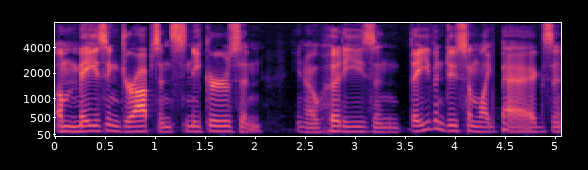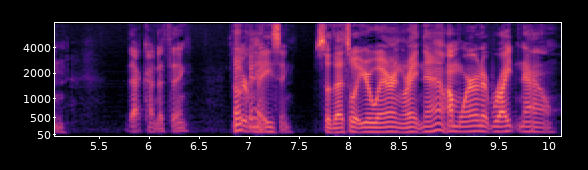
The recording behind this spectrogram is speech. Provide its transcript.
amazing drops and sneakers and you know hoodies, and they even do some like bags and that kind of thing. They're Okay. amazing. So that's what you're wearing right now. I'm wearing it right now.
